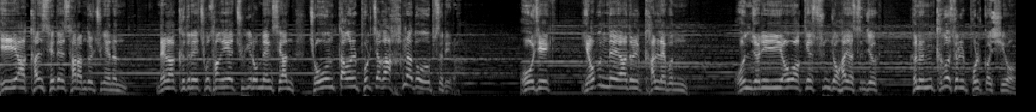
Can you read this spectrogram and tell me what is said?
이 악한 세대 사람들 중에는 내가 그들의 조상에게 주기로 맹세한 좋은 땅을 볼 자가 하나도 없으리라. 오직 여분네 아들 갈렙은 온전히 여호와께 순종하였은즉 그는 그것을 볼 것이요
